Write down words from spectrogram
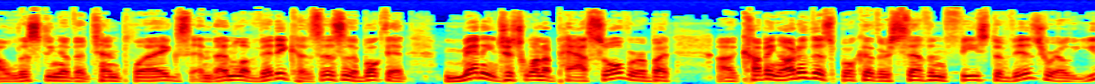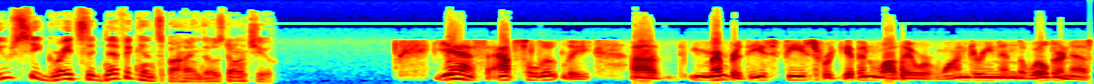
a listing of the ten plagues. And then Leviticus. This is a book that many just want to pass over. But uh, coming out of this book are there seven feasts of Israel. You see great significance behind those, don't you? Yes, absolutely. Uh, remember, these feasts were given while they were wandering in the wilderness.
